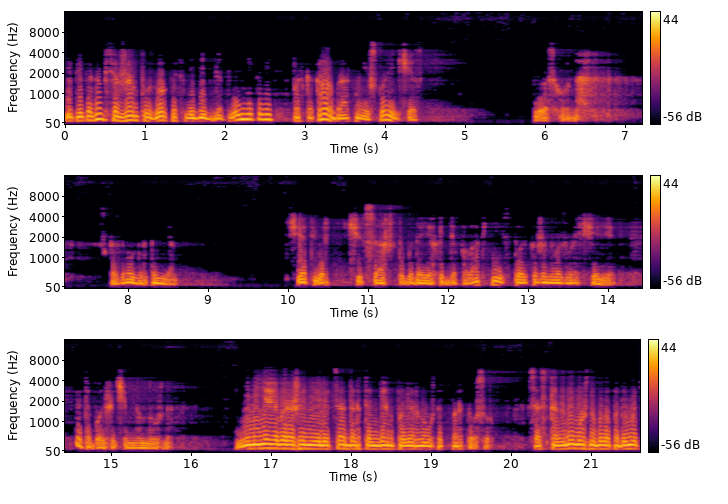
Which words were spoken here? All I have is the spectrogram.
и, приказав сержанту зорко следить за пленниками, подскакал обратно и вскоре исчез. «Превосходно», — сказал Д'Артаньян. «Четверть часа, чтобы доехать до палатки, и столько же на возвращение. Это больше, чем нам нужно». Не меняя выражения лица, Д'Артаньян повернулся к Портосу. Со стороны можно было подумать,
